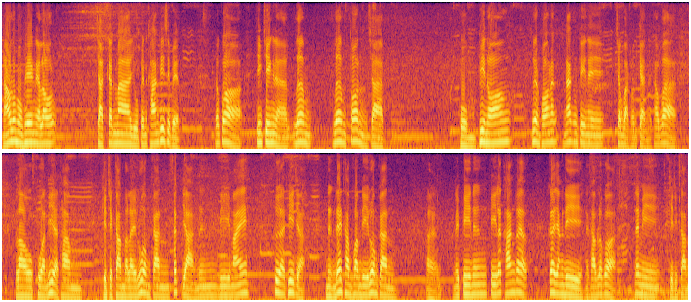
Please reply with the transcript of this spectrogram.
หนาวลมห่มเพลงเนี่ยเรา จัดกันมาอยู่เป็นครั้งที่ 11 แล้วก็จริงๆเนี่ยเริ่มเริ่มต้นจากกลุ่มพี่น้องเพื่อนพ้องนักนักดนตรีในจังหวัดขอนแก่นนะครับว่าเราควรที่จะทำกิจกรรมอะไรร่วมกันสักอย่างหนึ่งดีไหม เพื่อที่จะหนึ่งได้ทำความดีร่วมกันในปีหนึ่งปีละครั้งก็ก็ยังดีนะครับ แล้วก็ได้มีกิจกรรม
